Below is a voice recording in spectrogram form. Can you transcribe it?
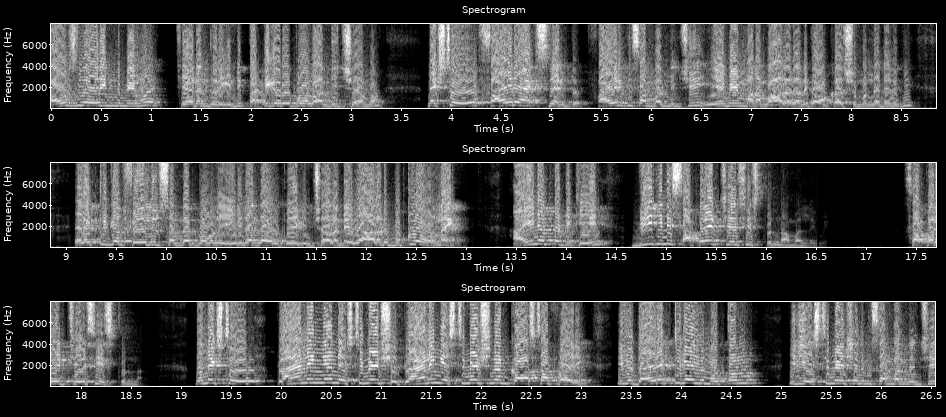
హౌస్ వైరింగ్ మేము చేయడం జరిగింది. పట్టిక రూపంలో అందించాము. నెక్స్ట్ ఫైర్ యాక్సిడెంట్ ఫైర్కి సంబంధించి ఏమేమి మనం వాడడానికి అవకాశం ఉందనేది ఎలక్ట్రికల్ ఫెయిల్యూర్ సందర్భంలో ఏ విధంగా ఉపయోగించాలనేది ఆల్రెడీ బుక్లో ఉన్నాయి. అయినప్పటికీ వీటిని సపరేట్ చేసి ఇస్తున్నాం మళ్ళీ సపరేట్ చేసి ఇస్తున్నా. Then next planning and estimation planning estimation and cost of wiring ఇది డైరెక్ట్గా ఇది మొత్తం ఇది ఎస్టిమేషన్కి సంబంధించి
